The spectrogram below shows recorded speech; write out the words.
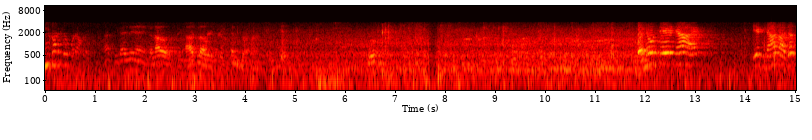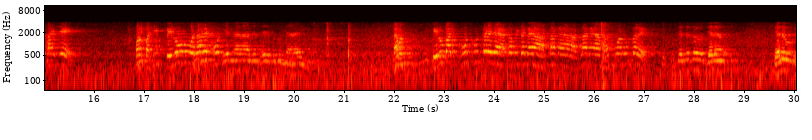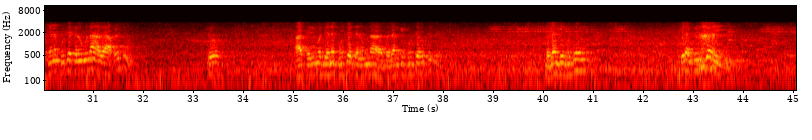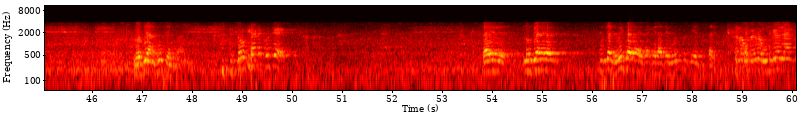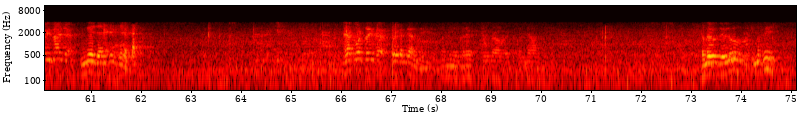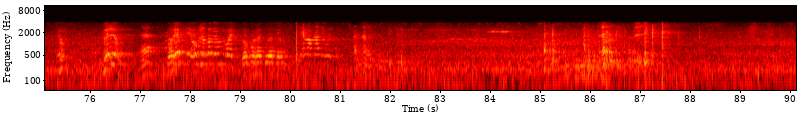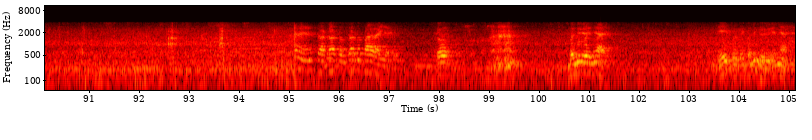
સ્વીકારી દેવું પડે આપણે લાવો હાથ લાવો બન્યું તે ન્યાય એ જ્ઞાન હાજર થાય છે પણ પછી પેલું વધારે ખોટ એ જ્ઞાન હાજર છે બધું જ્ઞાન આવી ગયું. ના, પણ પેલું પાછું ખોટ ખોટ કરે જાય આટલા પૈસા ગયા આટલા ગયા આટલા ગયા મન કરે પૂછે તો જેને જેને જેને પૂછે તેનું ના આવે આપણે શું? જો આ શરીરમાં જેને પૂછે તેનું ના આવે બધાને કઈ પૂછે એવું શું બધાને કઈ પૂછે એવું પૂછે લોભિયાને પૂછે લોધિયાને પૂછે જોઈ જવાય કે રાતે હું જ પૂછીએ તારી એને એને ઊંઘે જાય ને પૈસા જાય ઊંઘે જાય તે છે બે ખોટ થઈ જાય કલ્યાણ થઈ તમે એવું જોયેલું નથી એવું જોયું હે હવે બધું એવું લગભગ એવું જ હોય કોક વખત જોયો છે એવું? તો આખા સંસારનો પાર આવી જાય. તો બની એ ન્યાય. જે પૂર્વે બની ગયું, એ ન્યાય.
